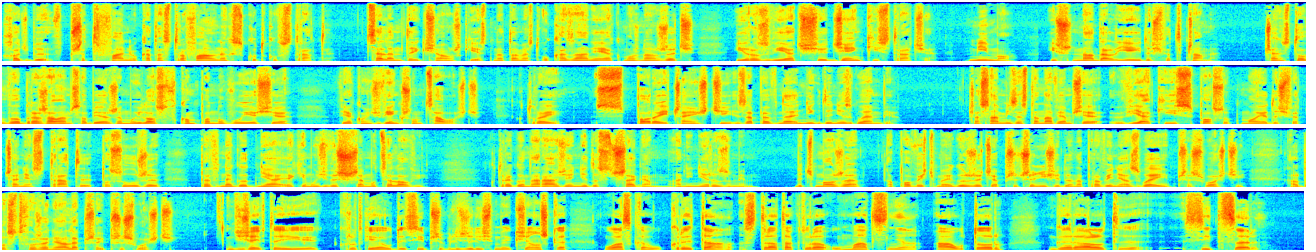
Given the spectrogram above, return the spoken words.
choćby w przetrwaniu katastrofalnych skutków straty. Celem tej książki jest natomiast ukazanie, jak można żyć i rozwijać się dzięki stracie, mimo iż nadal jej doświadczamy. Często wyobrażałem sobie, że mój los wkomponowuje się w jakąś większą całość, której sporej części zapewne nigdy nie zgłębię. Czasami zastanawiam się, w jaki sposób moje doświadczenie straty posłuży pewnego dnia jakiemuś wyższemu celowi, którego na razie nie dostrzegam ani nie rozumiem. Być może Opowieść mojego życia przyczyni się do naprawienia złej przeszłości albo stworzenia lepszej przyszłości. Dzisiaj w tej krótkiej audycji przybliżyliśmy książkę Łaska Ukryta, Strata, która umacnia, autor Gerald Sitzer,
